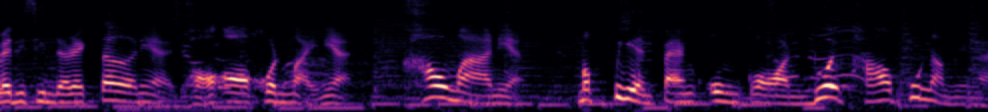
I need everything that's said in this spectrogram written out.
medicine director เนี่ยผออคนใหม่เนี่ยเข้ามาเนี่ยมาเปลี่ยนแปลงองค์กรด้วยพาวผู้นำยังไง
